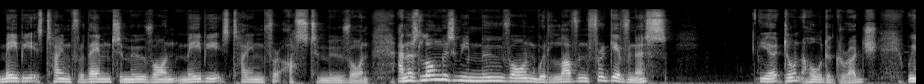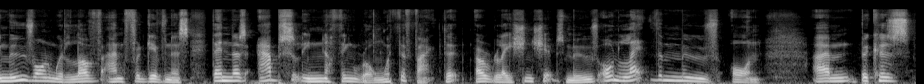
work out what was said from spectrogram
maybe it's time for them to move on, maybe it's time for us to move on. And as long as we move on with love and forgiveness, you know, don't hold a grudge. We move on with love and forgiveness, then there's absolutely nothing wrong with the fact that our relationships move on. Let them move on. Um, because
